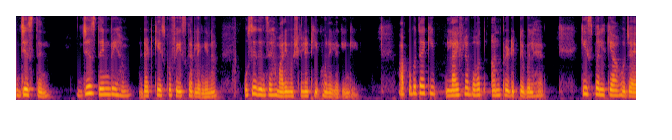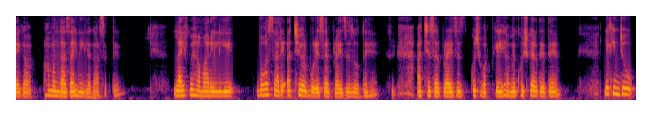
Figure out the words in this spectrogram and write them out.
जिस दिन जिस दिन भी हम डट के इसको फेस कर लेंगे ना, उसी दिन से हमारी मुश्किलें ठीक होने लगेंगी। आपको पता है कि लाइफ ना बहुत अनप्रडिक्टेबल है। किस पल क्या हो जाएगा, हम अंदाज़ा ही नहीं लगा सकते। लाइफ में हमारे लिए बहुत सारे अच्छे और बुरे सरप्राइजेज़ होते हैं। अच्छे सरप्राइजेज़ कुछ वक्त के लिए हमें खुश कर देते हैं, लेकिन जो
